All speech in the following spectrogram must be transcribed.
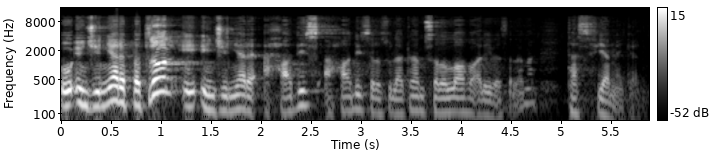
و انجینیر پترول ای انجینیر احادیث احادیث رسول اکرم صلی الله علیه و سلم تصفیه می‌کرد.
